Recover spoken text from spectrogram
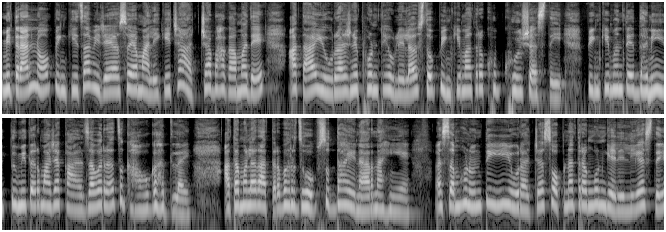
मित्रांनो पिंकीचा विजय असो या मालिकेच्या आजच्या भागामध्ये आता युवराजने फोन ठेवलेला असतो. पिंकी मात्र खूप खुश असते. पिंकी म्हणते धनी तुम्ही तर माझ्या काळजावरच घाव घातलाय. आता मला रात्रभर झोपसुद्धा येणार नाही आहे असं म्हणून ती युवराजच्या स्वप्नात रंगून गेलेली असते.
